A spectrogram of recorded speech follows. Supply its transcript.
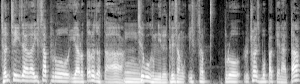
전체 이자가 24% 이하로 떨어졌다. 음. 최고 금리를 더 이상 24% 를 초과해서 못 받게 해놨다.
